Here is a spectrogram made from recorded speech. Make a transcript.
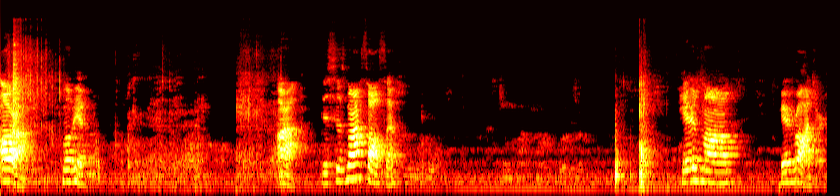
Alright, come over here. Alright, this is my salsa. Here's mom. Here's Roger.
